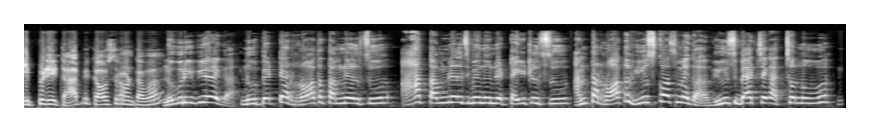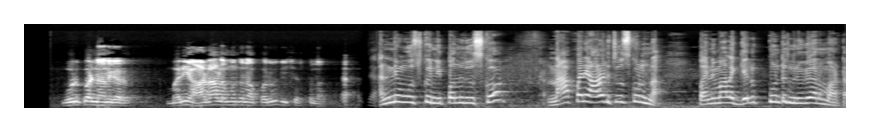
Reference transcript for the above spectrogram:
ఇప్పుడు ఈ టాపిక్ అవసరం అంటావా? నువ్వు రివ్యూగా నువ్వు పెట్టే రోత తమ్నేల్స్ ఆ తమ్నేల్స్ మీద ఉండే టైటిల్స్ అంత రోత వ్యూస్ కోసమేగా? వ్యూస్ బ్యాచ్ అచ్చో నువ్వు. ఊరుకోండి నాన్నగారు. మరి ఆడాళ్ళ ముందు నా పరువు తీసేస్తున్నాను. అన్ని మూసుకొని నీ పనులు చూసుకో. నా పని ఆల్రెడీ చూసుకుంటున్నా. పని మళ్ళీ గెలుపుకుంటుంది నువ్వే అనమాట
